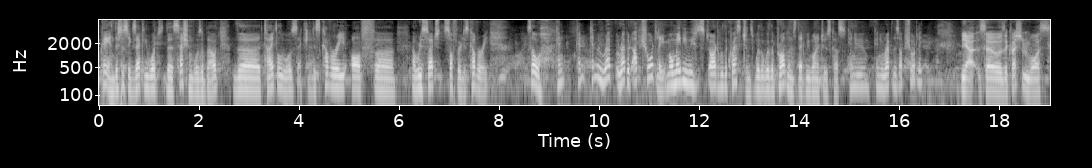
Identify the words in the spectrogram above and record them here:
Okay, and this is exactly what the session was about. The title was actually Discovery of uh, Research Software Discovery. So, can, can, can we wrap, wrap it up shortly? Or maybe we start with the questions, with, with the problems that we wanted to discuss. Can you, can you wrap this up shortly? Yeah, so the question was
